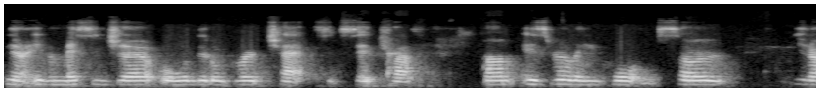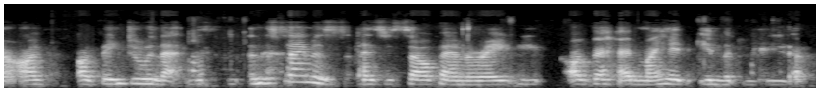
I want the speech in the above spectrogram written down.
you know even messenger or little group chats etc um, is really important. So you know, I've I've been doing that, and the same as as yourself, Anne Marie. I've had my head in the computer,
